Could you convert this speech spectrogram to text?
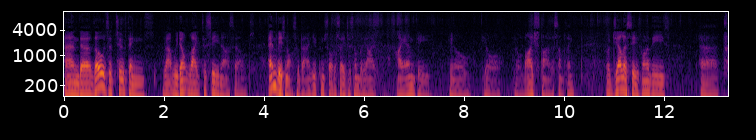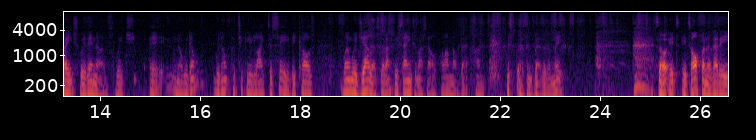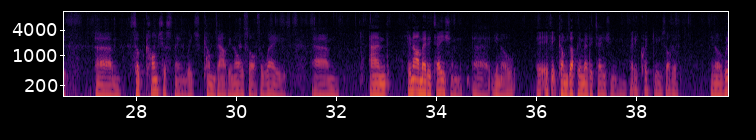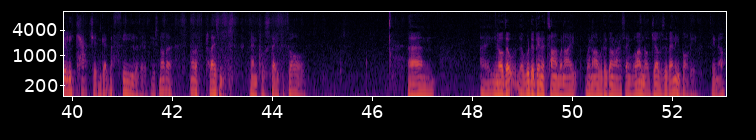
And uh, those are two things that we don't like to see in ourselves. Envy is not so bad. You can sort of say to somebody, "I, I envy, you know, your your lifestyle or something." But jealousy is one of these uh, traits within us which uh, you know we don't we don't particularly like to see because when we're jealous we're actually saying to myself well I'm not better this person's better than me. So it's it's often a very um, subconscious thing which comes out in all sorts of ways. Um, and in our meditation uh, you know if it comes up in meditation very quickly sort of you know, really catch it and get the feel of it. It's not a not a pleasant mental state at all. Um, uh, you know, there, there, would have been a time when I when I would have gone around saying, "Well, I'm not jealous of anybody," you know.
